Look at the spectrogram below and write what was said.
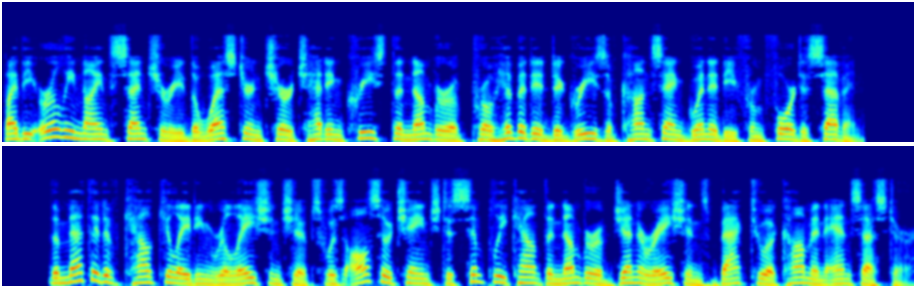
By the early 9th century the Western Church had increased the number of prohibited degrees of consanguinity from four to seven. The method of calculating relationships was also changed to simply count the number of generations back to a common ancestor.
